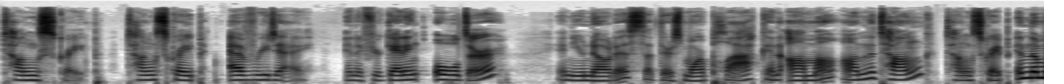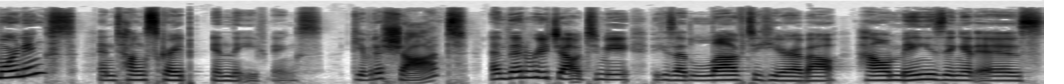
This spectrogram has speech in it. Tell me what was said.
Tongue scrape, tongue scrape every day. And if you're getting older and you notice that there's more plaque and AMA on the tongue, tongue scrape in the mornings and tongue scrape in the evenings give it a shot, and then reach out to me because I'd love to hear about how amazing it is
